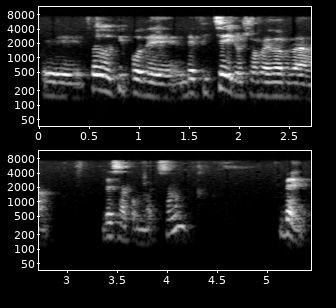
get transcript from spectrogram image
eh, todo tipo de, de ficheiros ao redor da, desa conversa. Non? Ben,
